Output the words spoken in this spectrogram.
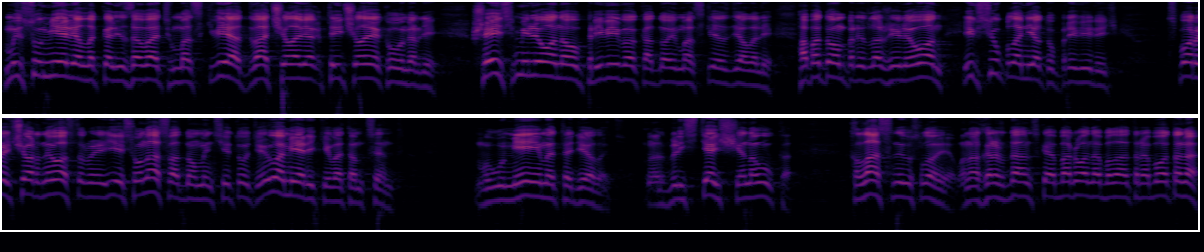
мы сумели локализовать в Москве, два человека, три человека умерли. 6 миллионов прививок одной Москве сделали, а потом предложили он и всю планету привили. Споры черные островы есть у нас в одном институте и в Америке в этом центре. Мы умеем это делать. У нас блестящая наука – классные условия. У нас гражданская оборона была отработана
